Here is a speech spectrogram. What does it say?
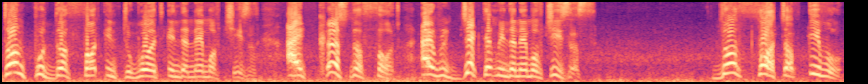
Don't put the thought into words in the name of Jesus. I curse the thought. I reject them in the name of Jesus. Those thoughts of evil,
